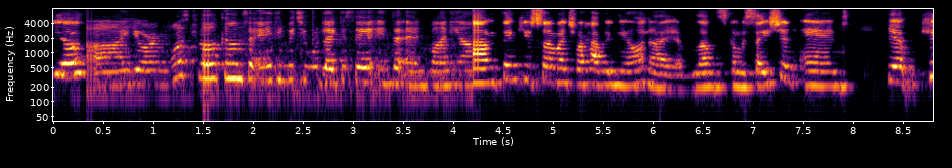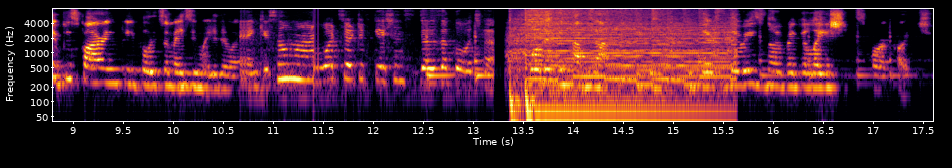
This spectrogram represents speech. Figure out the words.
Yeah. Uh, you're most welcome. So anything which you would like to say in the end, Vanya? Um, thank you so much for having me on. I love this conversation and yeah, keep inspiring people. It's amazing what you're doing. Thank you so much. What certifications does a coach have? Well, they can have none. There, there is no regulations for a coach.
